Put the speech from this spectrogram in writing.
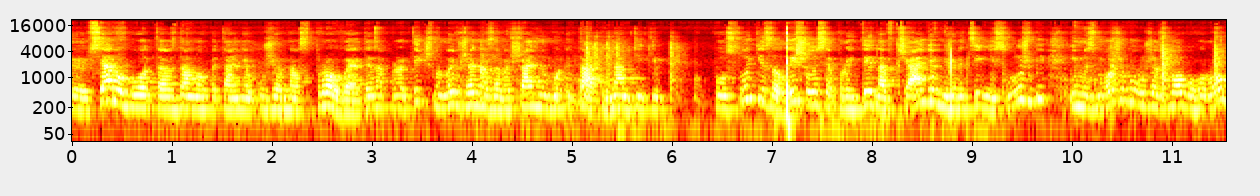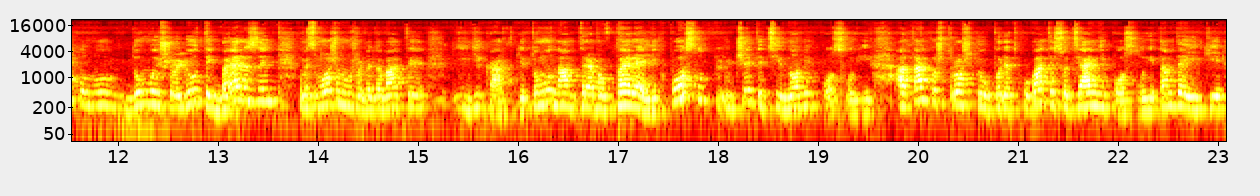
Е, Вся робота з даного питання вже в нас проведена. Практично ми вже на завершальному етапі. Нам тільки по суті залишилося пройти навчання в міграційній службі, і ми зможемо вже з нового року. Ну думаю, що лютий, березень ми зможемо вже видавати id картки. Тому нам треба в перелік послуг включити ці нові послуги, а також трошки упорядкувати соціальні послуги. Там деякі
